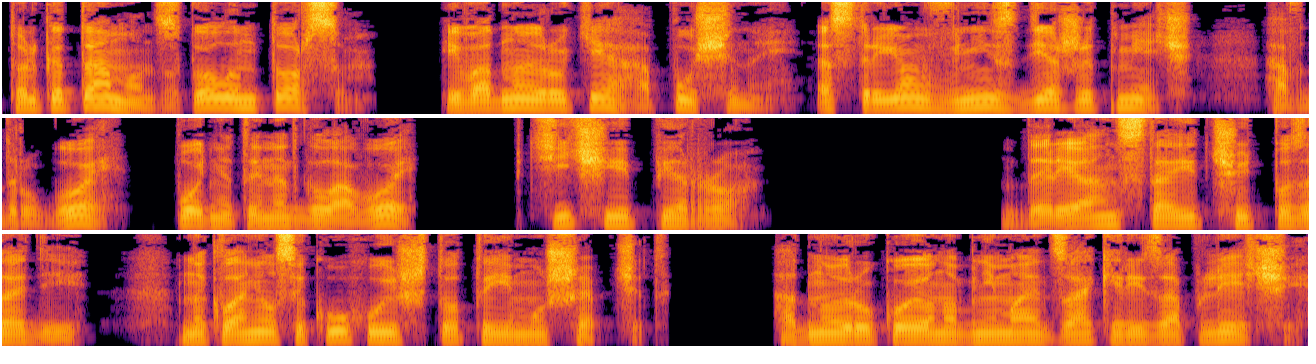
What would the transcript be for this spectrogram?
Только там он с голым торсом, и в одной руке, опущенной, острием вниз держит меч, а в другой, поднятый над головой, птичье перо. Дариан стоит чуть позади, наклонился к уху и что-то ему шепчет. Одной рукой он обнимает Закери за плечи,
